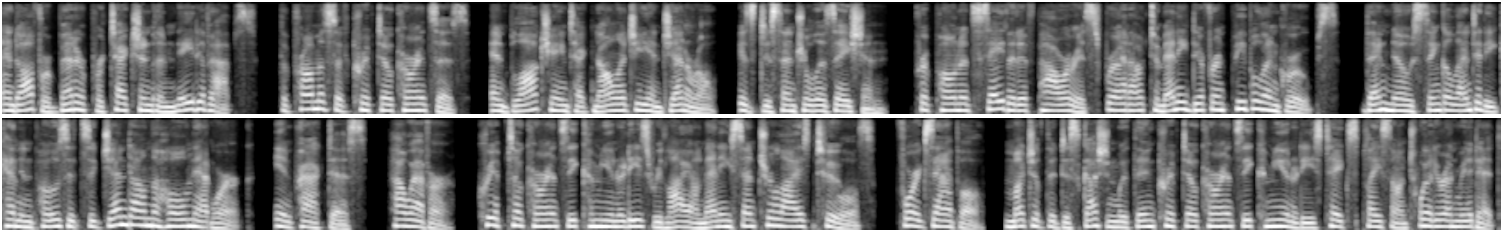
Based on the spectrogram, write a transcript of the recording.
and offer better protection than native apps. The promise of cryptocurrencies and blockchain technology in general is decentralization. Proponents say that if power is spread out to many different people and groups, then no single entity can impose its agenda on the whole network. In practice, however, cryptocurrency communities rely on many centralized tools. For example, much of the discussion within cryptocurrency communities takes place on Twitter and Reddit.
